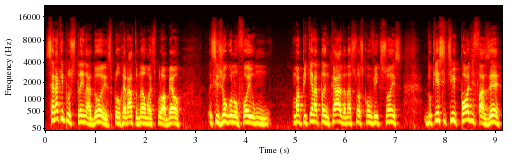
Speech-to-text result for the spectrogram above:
Será que para os treinadores, para o Renato não, mas para o Abel, esse jogo não foi um, uma pequena pancada nas suas convicções do que esse time pode fazer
